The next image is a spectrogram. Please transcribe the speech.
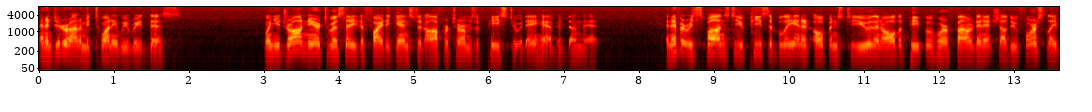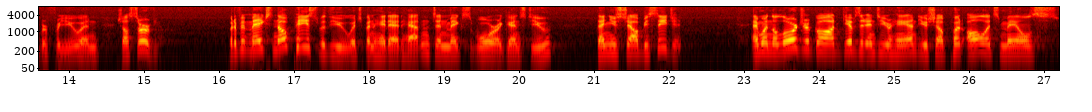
And in Deuteronomy 20, we read this When you draw near to a city to fight against it, offer terms of peace to it. Ahab had done that. And if it responds to you peaceably and it opens to you, then all the people who are found in it shall do forced labor for you and shall serve you. But if it makes no peace with you, which Benhadad hadn't, and makes war against you, then you shall besiege it. And when the Lord your God gives it into your hand, you shall put all its males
